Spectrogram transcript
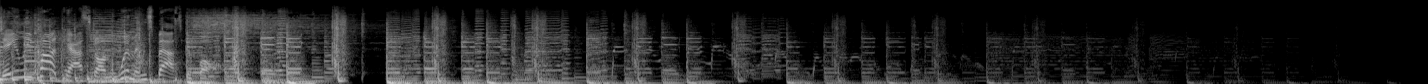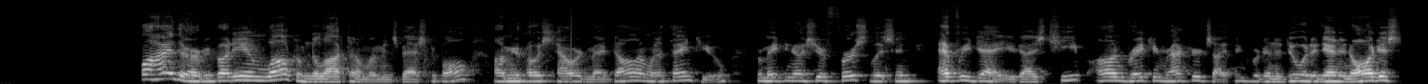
daily podcast on women's basketball. Well, hi there, everybody, and welcome to Locked On Women's Basketball. I'm your host, Howard Megdal. I want to thank you for making us your first listen every day. You guys keep on breaking records. I think we're going to do it again in August.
